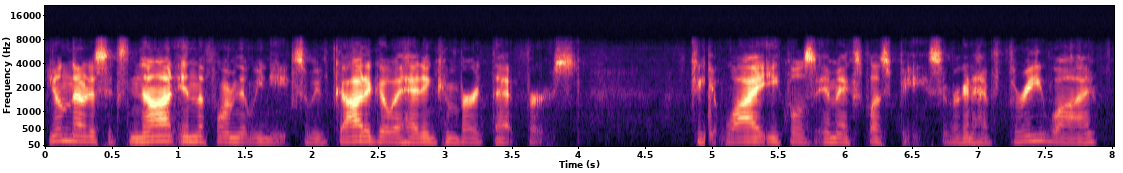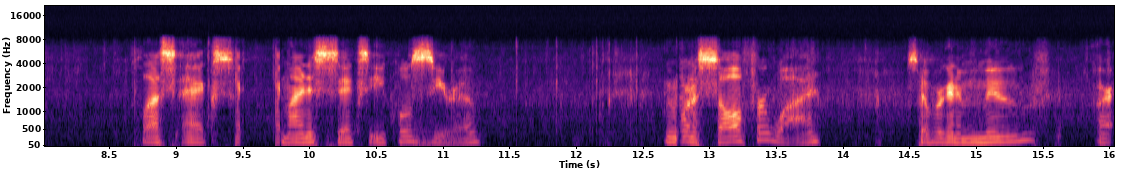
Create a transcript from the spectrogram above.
you'll notice it's not in the form that we need. So we've got to go ahead and convert that first to get y equals mx plus b. So we're going to have 3y plus x minus 6 equals 0. We want to solve for y. So we're going to move our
